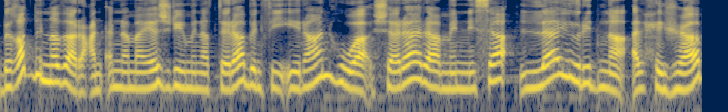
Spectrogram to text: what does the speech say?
بغض النظر عن أن ما يجري من اضطراب في إيران هو شرارة من نساء لا يردن الحجاب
